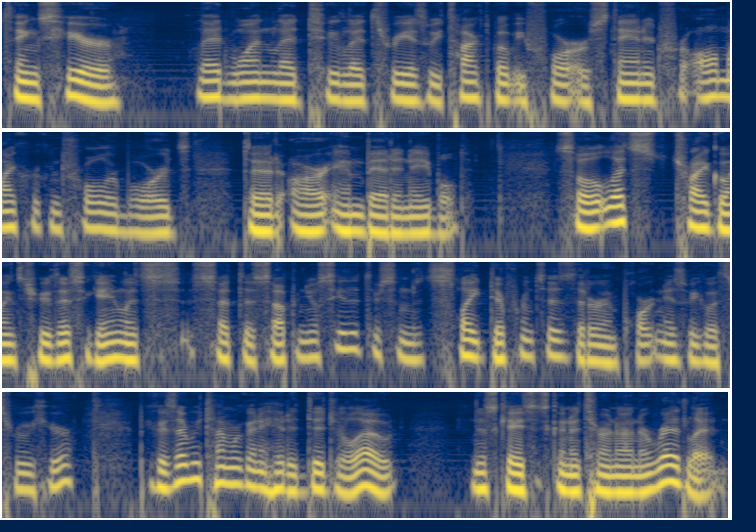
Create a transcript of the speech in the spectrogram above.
things here, LED 1, LED 2, LED 3, as we talked about before, are standard for all microcontroller boards that are Mbed enabled. So let's try going through this again. Let's set this up and you'll see that there's some slight differences that are important as we go through here because every time we're going to hit a digital out, in this case it's going to turn on a red LED.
